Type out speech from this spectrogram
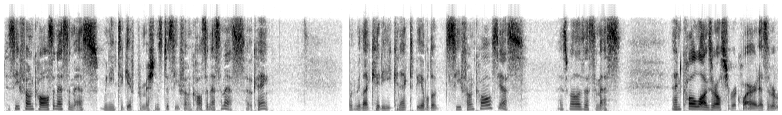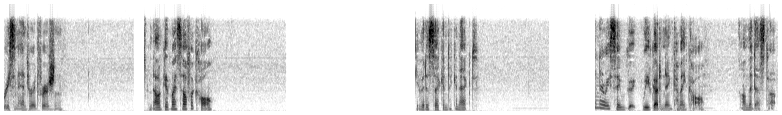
To see phone calls and SMS, we need to give permissions to see phone calls and SMS. Okay. Would we like KDE Connect to be able to see phone calls? Yes, as well as SMS. And call logs are also required as of a recent Android version. Now I'll give myself a call. Give it a second to connect. And now we say we've got an incoming call on the desktop.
